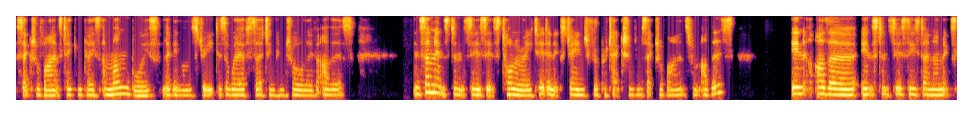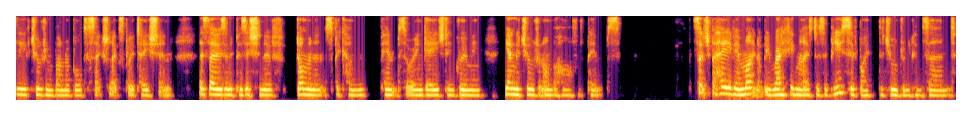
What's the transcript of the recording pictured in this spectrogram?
sexual violence taking place among boys living on the street as a way of asserting control over others. In some instances, it's tolerated in exchange for protection from sexual violence from others. In other instances, these dynamics leave children vulnerable to sexual exploitation, as those in a position of dominance become pimps or engaged in grooming younger children on behalf of pimps. Such behaviour might not be recognised as abusive by the children concerned,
